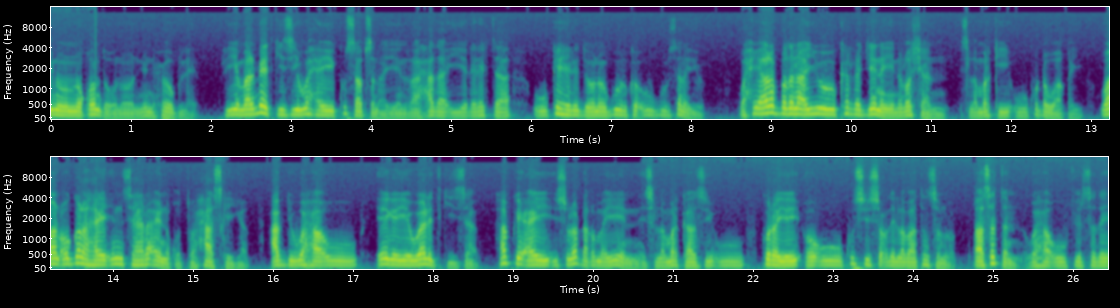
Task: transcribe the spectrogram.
inuu noqon doono nin xoog leh. Riyo maalmeedkiisii waxay ku saabsanayeen raaxada iyo dheregta uu ka heli doono guurka uu guursanayo. Waxyaalo badan ayuu ka rajaynayay noloshan isla markii uu ku dhawaaqay waan oggolahay in sahre ay noqoto xaaskayga. Cabdi waxa uu eegayay waalidkiisa habkii ay isula dhaqmayeen isla markaasi uu korayey oo uu ku sii socday labaatan sanno khaasatan waxa uu fiirsaday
